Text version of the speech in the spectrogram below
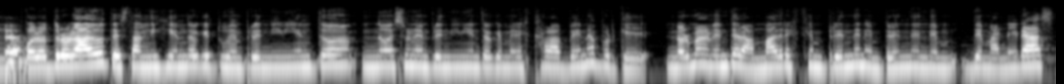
claro. por otro lado te están diciendo que tu emprendimiento no es un emprendimiento que merezca la pena porque normalmente las madres que emprenden emprenden de, de maneras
